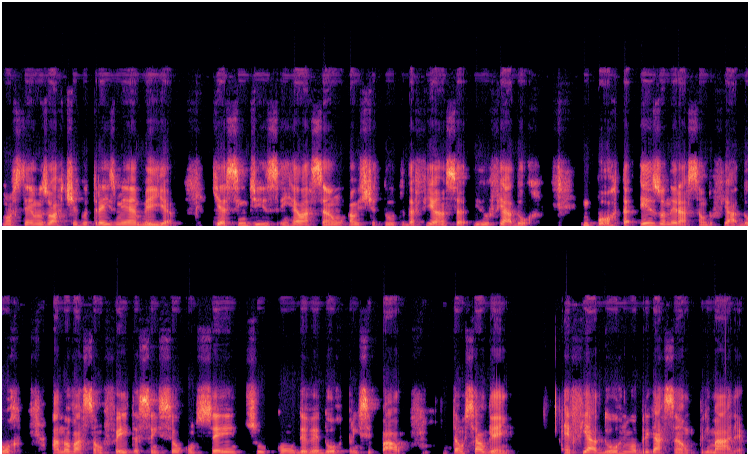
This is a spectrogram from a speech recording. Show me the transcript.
nós temos o artigo 366, que assim diz em relação ao Instituto da Fiança e do Fiador. importa exoneração do fiador a novação feita sem seu consenso com o devedor principal. Então, se alguém é fiador numa obrigação primária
